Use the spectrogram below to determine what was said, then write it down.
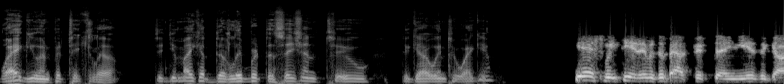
Wagyu in particular did you make a deliberate decision to to go into Wagyu? Yes, we did. It was about 15 years ago,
